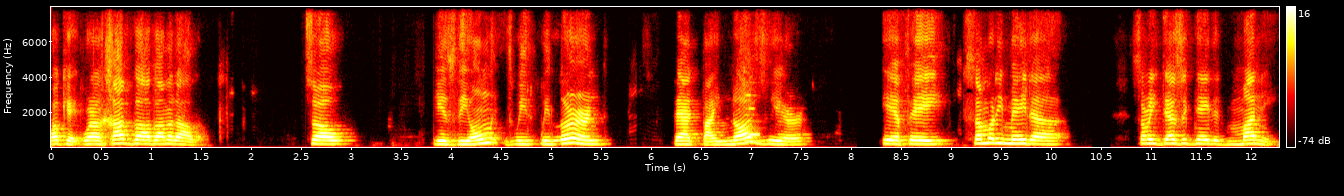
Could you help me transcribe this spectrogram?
Okay, we're on Chav Vav Aleph. So is the only we we learned that by Nazir, if a somebody made a somebody designated money,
